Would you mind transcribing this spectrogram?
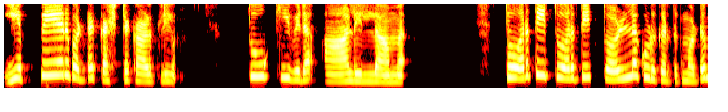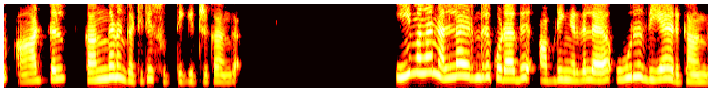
எப்பேற்பட்ட கஷ்ட காலத்துலயும் தூக்கி விட ஆள் இல்லாம, துரத்தி துரத்தி தொல்லை கொடுக்கறதுக்கு மட்டும் ஆட்கள் கங்கணம் கட்டிட்டு சுத்திக்கிட்டு இருக்காங்க. இவெல்லாம் நல்லா இருந்துடக்கூடாது அப்படிங்கறதுல உறுதியா இருக்காங்க.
